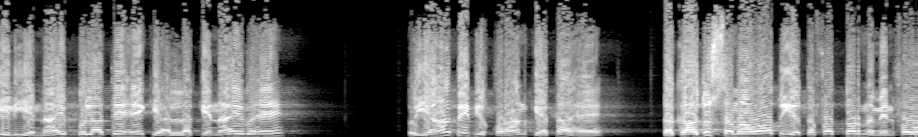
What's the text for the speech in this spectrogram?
کے لیے نائب بلاتے ہیں کہ اللہ کے نائب ہیں۔ تو یہاں پہ بھی قرآن کہتا ہے، تقاد السماوات یہ تفتر منفو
